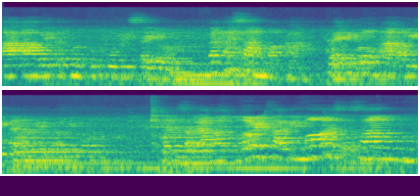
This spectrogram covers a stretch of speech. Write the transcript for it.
aawit at magpupuri sa iyo. Nakasama ka. Pwede kong aawitan ang iyong Panginoon. Salamat, Lord. Sabi mo sa Psalm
